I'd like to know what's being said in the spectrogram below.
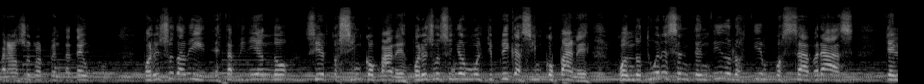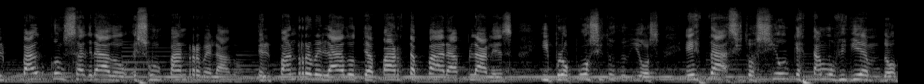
para nosotros el Pentateuco. Por eso David está pidiendo ciertos cinco panes. Por eso el Señor multiplica cinco panes. Cuando tú eres entendido los tiempos, sabrás que el pan consagrado es un pan revelado. El pan revelado te aparta para planes y propósitos de Dios. Esta situación que estamos viviendo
